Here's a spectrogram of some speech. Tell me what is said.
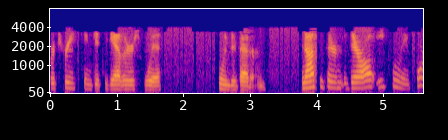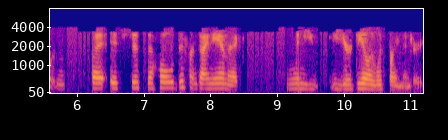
retreats and get-togethers with wounded veterans. Not that they're they're all equally important, but it's just a whole different dynamic when you you're dealing with brain injuries.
